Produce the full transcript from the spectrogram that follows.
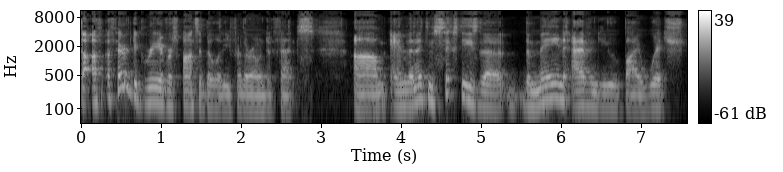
a, a, fair degree of responsibility for their own defense. Um, and in the 1960s, the, the main avenue by which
